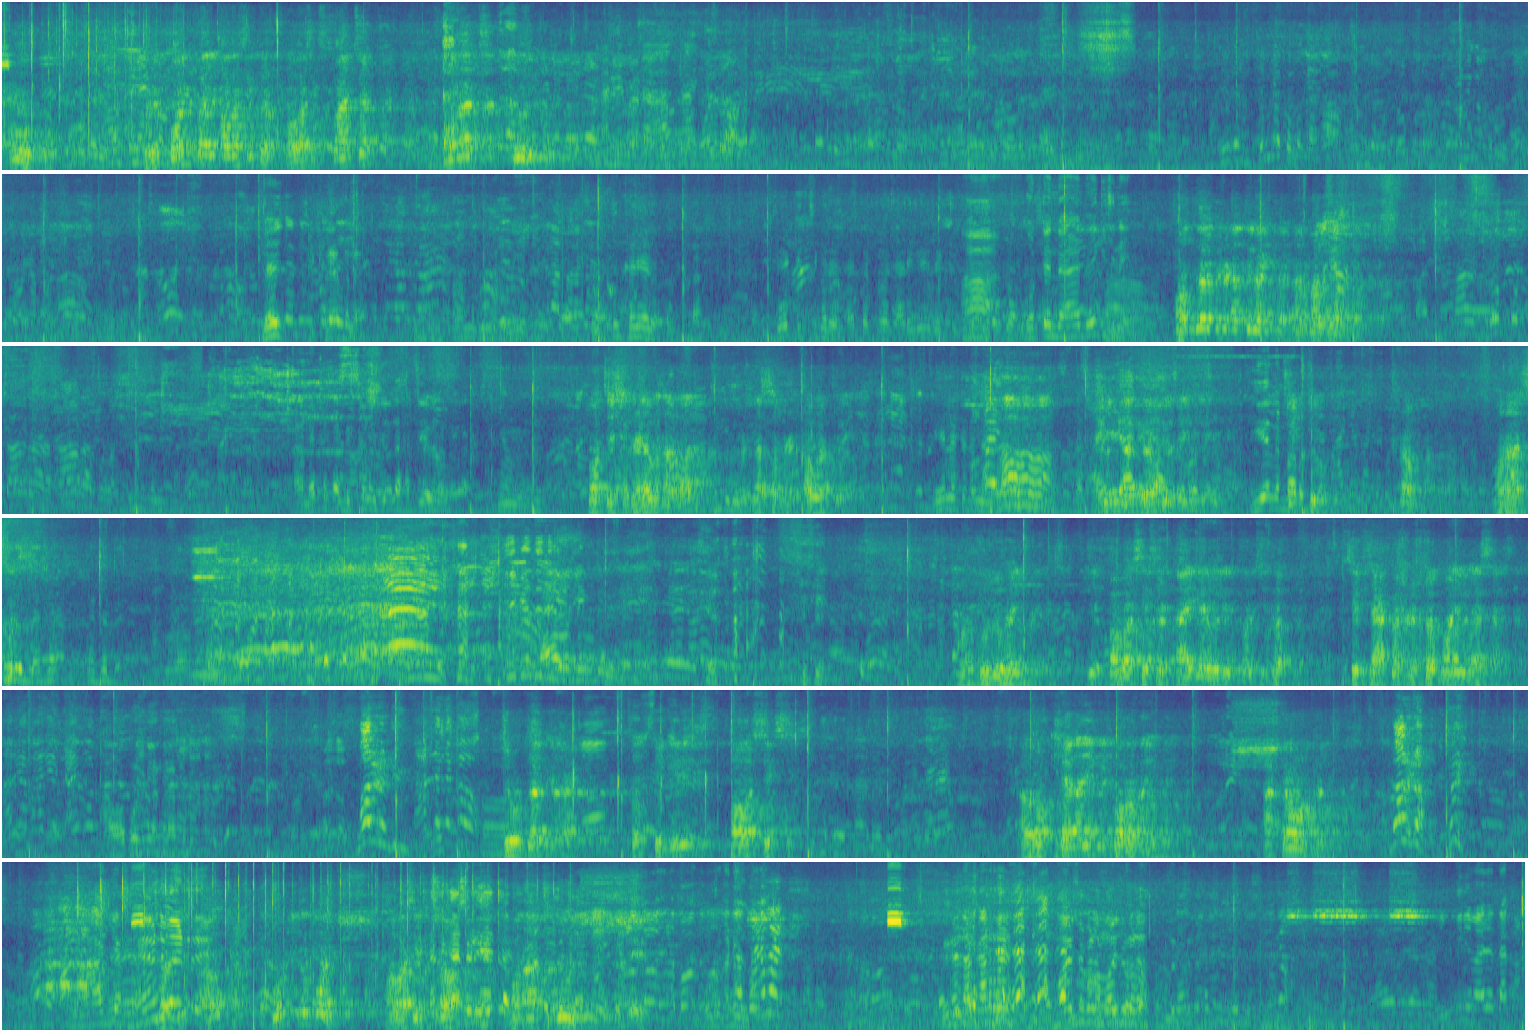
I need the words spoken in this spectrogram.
With a point by Power Sitter, Power Expansion, Monarch 2. हाँ गोटे न्याय नहीं किसी नहीं पंद्रह मिनट अतिवाहित नॉर्मल गया পঁচিশ মিনিট ওভার দশ minute power play from Monassi. আমার বুল্লু ভাই যে পাওয়ার সিক্স টাইগার বলে পরিচিত সে আকর্ষণ স্টক মারি বলে আসা जोरदार from Singiri power 6 ଆଉ ରକ୍ଷା ନାହିଁ କି କର ନାହିଁ ଭାଇ ଆକ୍ରମଣ ଖାଲି ମହେଶ ମହେଶ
